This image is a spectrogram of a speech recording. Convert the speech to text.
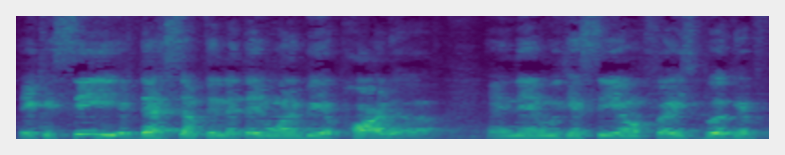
They can see if that's something that they want to be a part of. And then we can see on Facebook if,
